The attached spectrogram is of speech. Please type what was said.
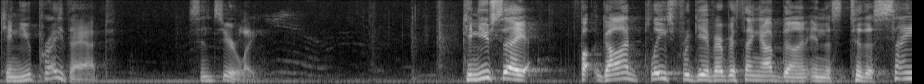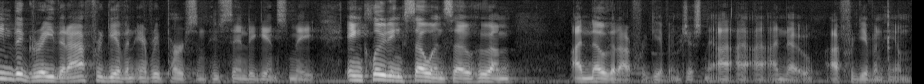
Can you pray that sincerely? Can you say, God, please forgive everything I've done in to the same degree that I've forgiven every person who sinned against me, including so and so who I'm, I know that I've forgiven just now. I, I, I know I've forgiven him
